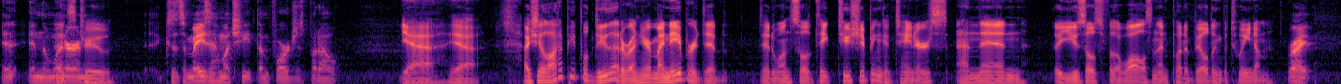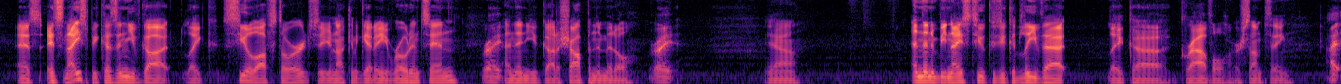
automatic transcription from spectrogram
in, in the winter. That's true. Because it's amazing how much heat them forges put out. Yeah, yeah. Actually, a lot of people do that around here. My neighbor did did one. So they'll take two shipping containers and then they use those for the walls and then put a building between them. Right. And it's it's nice because then you've got like sealed off storage, so you're not going to get any rodents in. Right. And then you've got a shop in the middle. right. Yeah. And then it'd be nice too because you could leave that like uh, gravel or something. I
